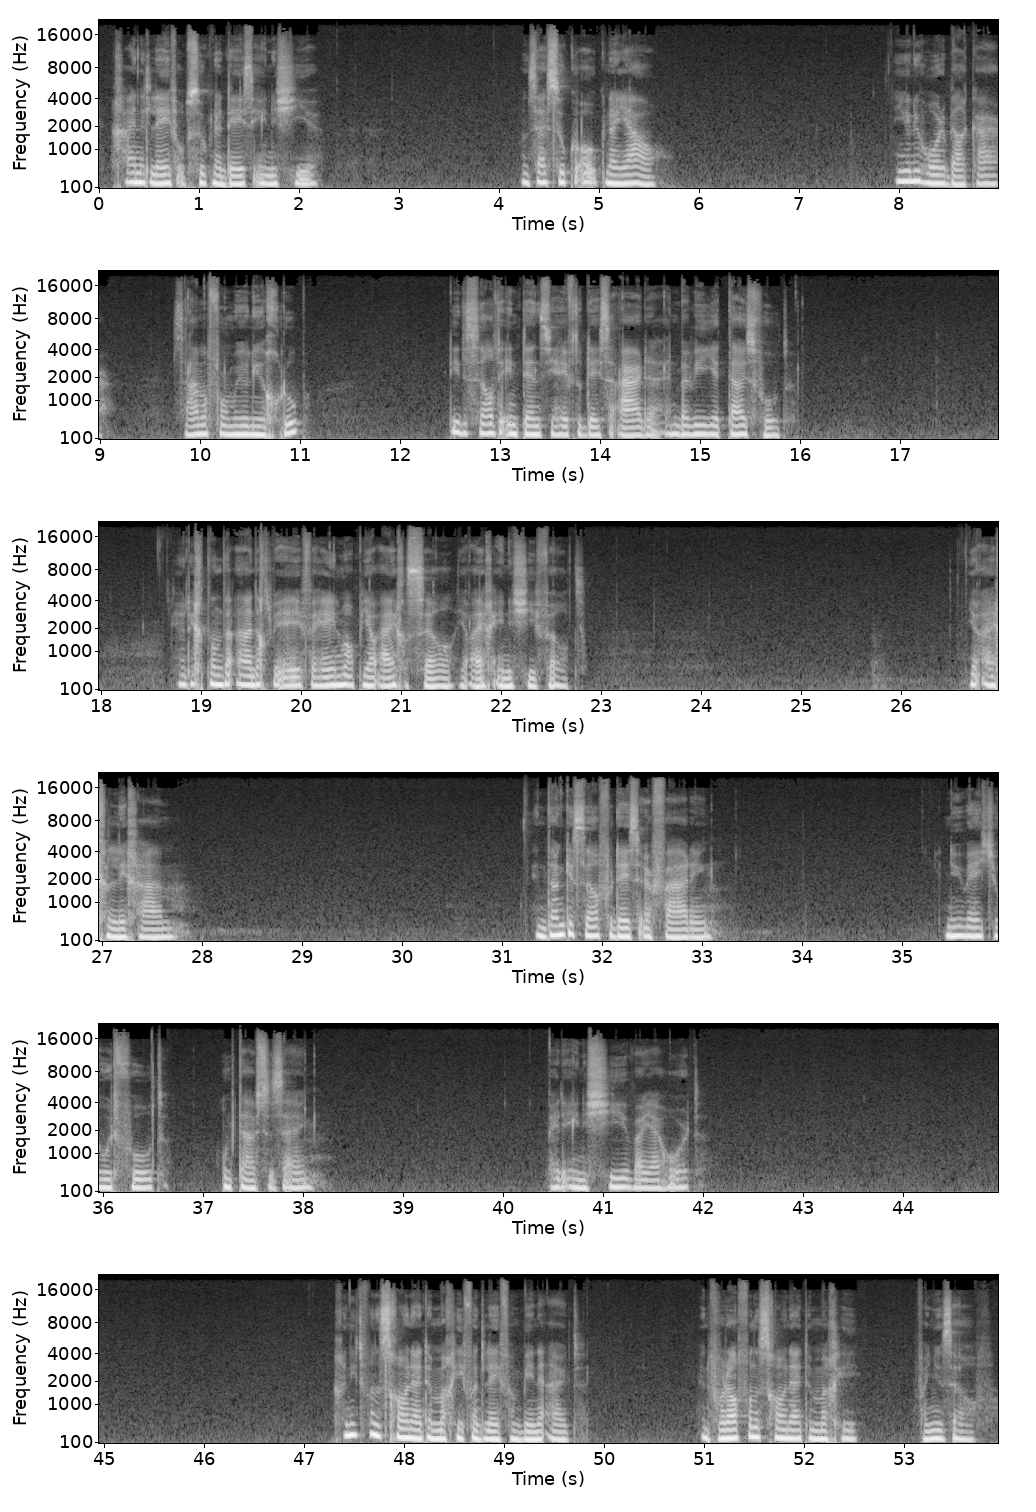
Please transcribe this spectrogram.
Ga in het leven op zoek naar deze energieën, want zij zoeken ook naar jou. Jullie horen bij elkaar. Samen vormen jullie een groep die dezelfde intentie heeft op deze aarde en bij wie je je thuis voelt. En richt dan de aandacht weer even helemaal op jouw eigen cel, jouw eigen energieveld. Je eigen lichaam. En dank jezelf voor deze ervaring. Nu weet je hoe het voelt om thuis te zijn. Bij de energie waar jij hoort. Geniet van de schoonheid en magie van het leven van binnenuit. En vooral van de schoonheid en magie van jezelf.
